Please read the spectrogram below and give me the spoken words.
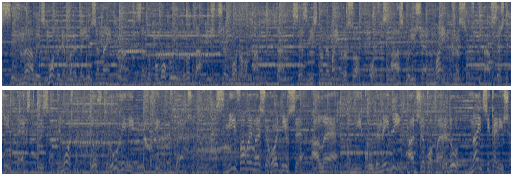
Сигнали з модуля передаються на екран за допомогою дрота з червоного каменю. Так, це звісно не Microsoft Office, а скоріше Minecraft. Та все ж таки текст писати можна. Тож другий міф. З міфами на сьогодні все, але нікуди не йди, адже попереду найцікавіше.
